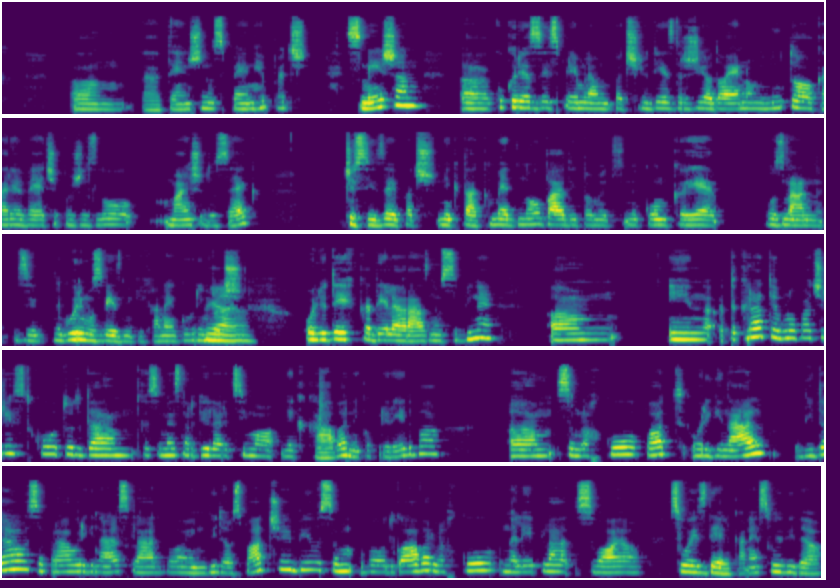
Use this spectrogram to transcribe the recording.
um, ta attention span je pač smešen. Uh, Kukor jaz zdaj spremljam, pač ljudje zdržijo do eno minuto, kar je več, je pa že zelo manjši doseg. Če si zdaj pač nek tak med nobody, pa med nekom, ki je poznan, zdaj, ne govorim o zvezdnikih, ne govorim ja. pač o ljudeh, ki delajo razne vsebine. Um, in takrat je bilo pač res tako, tudi da, ko sem jaz naredila recimo nek cover, neko priredbo, um, sem lahko pod original video, se pravi original skladbo in video spot, če je bil, sem v odgovor lahko nalepila svojo, svoj izdelek, ne svoj video.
